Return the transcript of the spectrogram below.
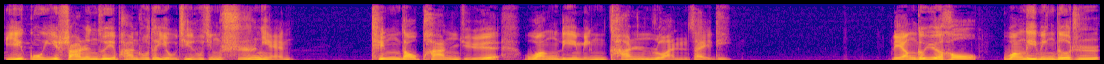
以故意杀人罪判处他有期徒刑十年。听到判决，汪立明瘫软在地。两个月后，汪立明得知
